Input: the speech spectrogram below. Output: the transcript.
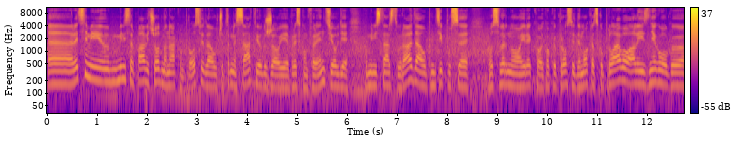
E, recite mi, ministar Pavić odmah nakon prosvjeda u 14 sati održao je preskonferenciju ovdje u Ministarstvu rada. U principu se osvrnuo i rekao kako je prosvjed demokratsko pravo, ali iz njegovog e,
